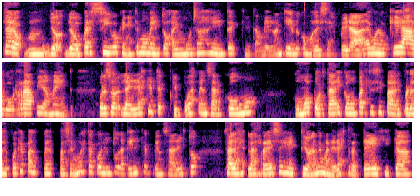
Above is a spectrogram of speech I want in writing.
claro, mm, yo, yo percibo que en este momento hay mucha gente que también lo entiende como desesperada de, bueno, ¿qué hago rápidamente? Por eso la idea es que, te, que puedas pensar cómo, cómo aportar y cómo participar, pero después que pasemos esta coyuntura, tienes que pensar esto, o sea, las, las, redes se gestionan de manera estratégica,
